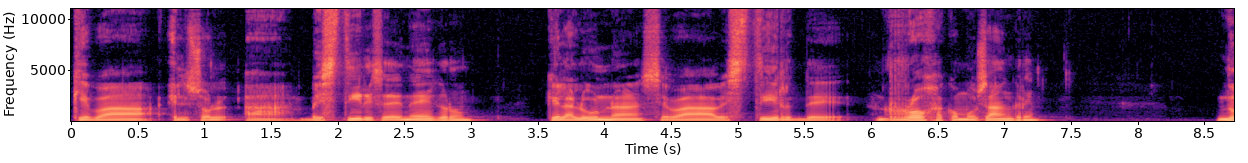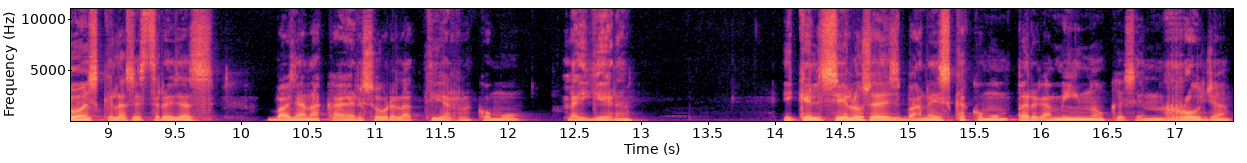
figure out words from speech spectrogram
que va el sol a vestirse de negro, que la luna se va a vestir de roja como sangre. No es que las estrellas vayan a caer sobre la tierra como la higuera, y que el cielo se desvanezca como un pergamino que se enrolla,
